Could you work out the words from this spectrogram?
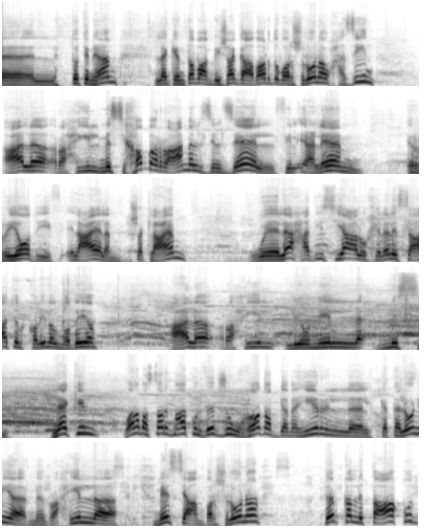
التوتنهام لكن طبعا بيشجع برضه برشلونة وحزين على رحيل ميسي. خبر عمل زلزال في الإعلام. الرياضي في العالم بشكل عام ولا حديث يعلو خلال الساعات القليلة الماضية على رحيل ليونيل ميسي. لكن وأنا بستعرض معاكم الفيديو غضب جماهير ال- الكتالونيا من رحيل ميسي عن برشلونة. طبقا للتعاقد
